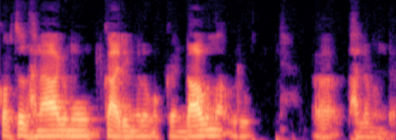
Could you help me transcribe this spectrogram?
കുറച്ച് ധനാഗമവും കാര്യങ്ങളും ഒക്കെ ഉണ്ടാവുന്ന ഒരു ഫലമുണ്ട്.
